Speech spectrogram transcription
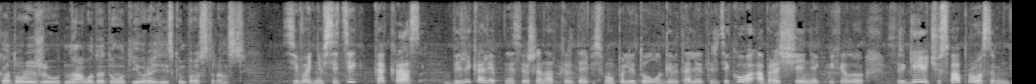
которые живут на вот этом вот евразийском пространстве. Сегодня в сети как раз великолепное, совершенно открытое письмо политолога Виталия Третьякова, обращение к Михаилу Сергеевичу с вопросом,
